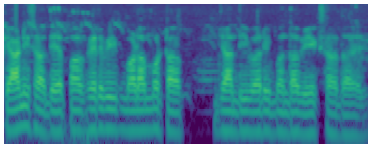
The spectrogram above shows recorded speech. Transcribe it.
ਕਹਿ ਨਹੀਂ ਸਕਦੇ ਆਪਾਂ ਫਿਰ ਵੀ ਮਾੜਾ ਮੋਟਾ ਜਾਂਦੀ ਵਾਰੀ ਬੰਦਾ ਵੇਖ ਸਕਦਾ ਹੈ ਜੀ।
